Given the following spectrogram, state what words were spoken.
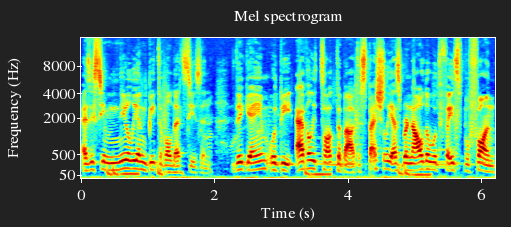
as he seemed nearly unbeatable that season. The game would be heavily talked about, especially as Ronaldo would face Buffon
